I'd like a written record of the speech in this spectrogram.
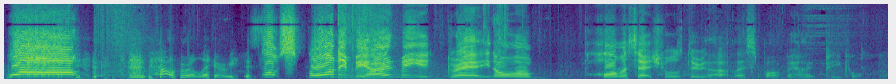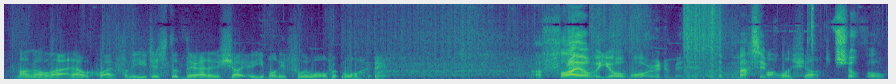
What? that were hilarious. Stop spawning behind me, you great. You know um, homosexuals do that. They spawn behind people. I'm not gonna lie, that was quite funny. You just stood there and I just shot you, your body flew over water. I'll fly over your water in a minute with a massive Oh, what a shot. shovel.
